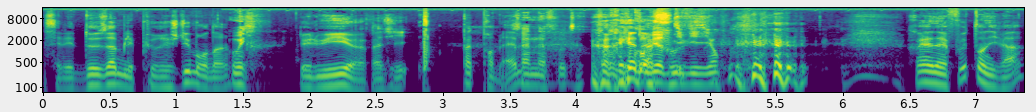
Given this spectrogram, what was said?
C'est les deux hommes les plus riches du monde. hein. Oui. Et lui, euh, vas-y, pas de problème. Rien à foutre. Rien à Combien de divisions? Rien à foutre, on y va.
